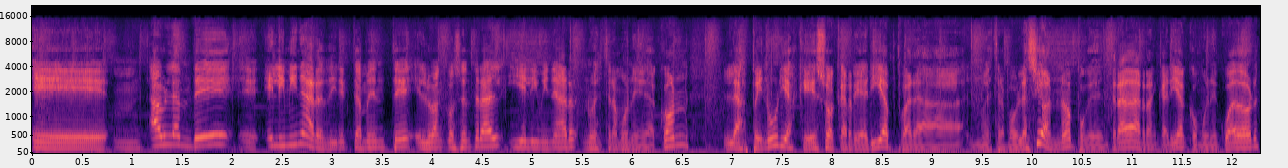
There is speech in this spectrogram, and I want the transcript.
eh, mm, hablan de eh, eliminar directamente el Banco Central y eliminar nuestra moneda, con las penurias que eso acarrearía para nuestra población, ¿no? Porque de entrada arrancaría como en Ecuador,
